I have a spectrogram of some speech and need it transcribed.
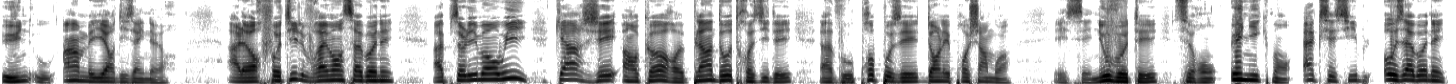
une ou un meilleur designer. Alors faut-il vraiment s'abonner? Absolument oui, car j'ai encore plein d'autres idées à vous proposer dans les prochains mois. Et ces nouveautés seront uniquement accessibles aux abonnés.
